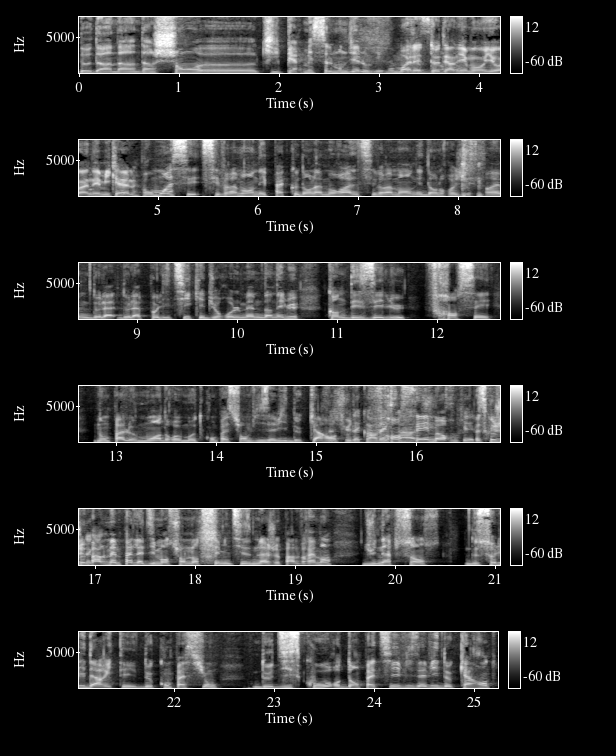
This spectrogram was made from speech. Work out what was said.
d'un champ euh, qui permet seulement de dialoguer. Moi, les deux derniers mots, Johan et Michael. Pour moi, c'est vraiment, on n'est pas que dans la morale, c'est vraiment, on est dans le registre quand même de la, de la politique et du rôle même d'un élu. Quand des élus français n'ont pas le moindre mot de compassion vis-à-vis de 40 Français morts. Parce que je ne parle même pas de la dimension de l'antisémitisme. Là, je parle vraiment d'une absence de solidarité, de compassion, de discours, d'empathie vis-à-vis de 40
